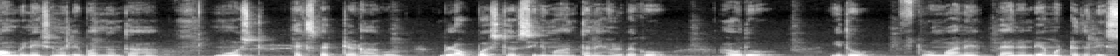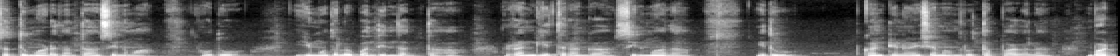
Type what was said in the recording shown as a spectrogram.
ಕಾಂಬಿನೇಷನಲ್ಲಿ ಬಂದಂತಹ ಮೋಸ್ಟ್ ಎಕ್ಸ್ಪೆಕ್ಟೆಡ್ ಹಾಗೂ ಬ್ಲಾಕ್ಬಸ್ಟರ್ ಸಿನಿಮಾ ಅಂತಲೇ ಹೇಳಬೇಕು. ಹೌದು, ಇದು ತುಂಬಾ ಪ್ಯಾನ್ ಇಂಡಿಯಾ ಮಟ್ಟದಲ್ಲಿ ಸದ್ದು ಮಾಡಿದಂತಹ ಸಿನಿಮಾ. ಹೌದು, ಈ ಮೊದಲು ಬಂದಿದ್ದಂತಹ ರಂಗಿತರಂಗ ಸಿನಿಮಾದ ಇದು ಕಂಟಿನ್ಯೂಯೇಷನ್ ಅಂದರೂ ತಪ್ಪಾಗಲ್ಲ. ಬಟ್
